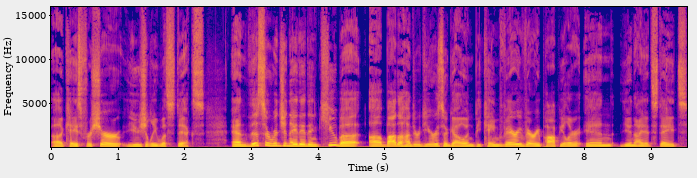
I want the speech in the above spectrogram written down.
uh, case for sure, usually with sticks. And this originated in Cuba uh, about 100 years ago and became very, very popular in the United States.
